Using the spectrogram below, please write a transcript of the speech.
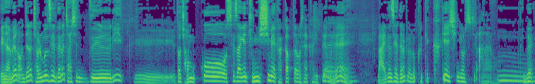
왜냐하면 언제나 젊은 세대는 자신들이 그 더 젊고 세상의 중심에 가깝다고 생각하기 때문에 네. 나이든 세대는 별로 그렇게 크게 신경을 쓰질 않아요. 음. 근데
